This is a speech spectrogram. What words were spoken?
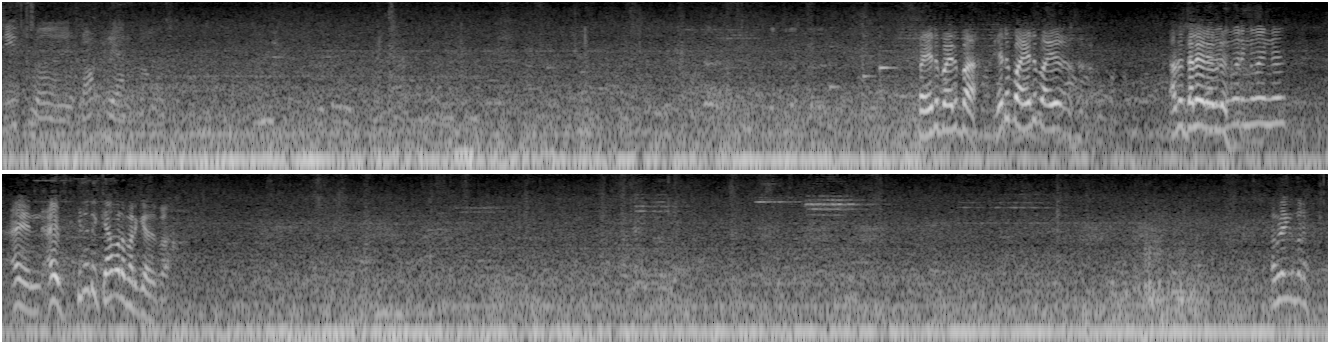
சீஃப் டாக்டர் யார் இருக்காங்க எடுப்பா எடுப்பா எடுப்பா எடுப்பா எடு. அப்படியே ஏய் ஏய் பின்னாடி கேமரா மறைக்காதுப்பா அப்படியே இங்க பாருங்க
